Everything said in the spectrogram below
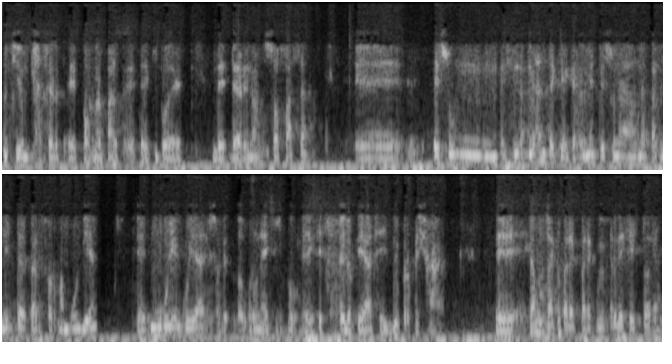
ha sido un placer eh, formar parte de este equipo de, Renault Sofasa. Eh, es, un, es una planta que, realmente es una, una perlita, performa muy bien, eh, muy bien cuidada y sobre todo por un equipo que, sabe lo que hace y muy profesional. estamos acá para, para cuidar de esa historia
